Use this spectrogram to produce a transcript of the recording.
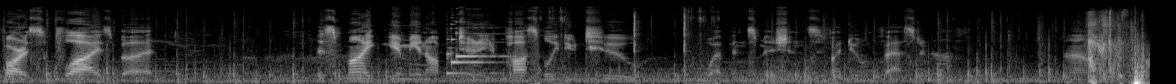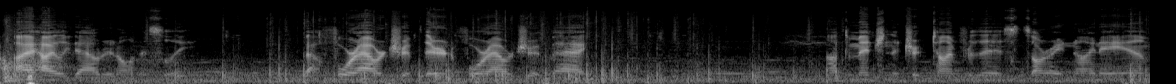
far as supplies, but this might give me an opportunity to possibly do two weapons missions if I do them fast enough. Um, I highly doubt it, honestly. About four hour trip there and a four hour trip back. Not to mention the trip time for this, it's already 9 a.m.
